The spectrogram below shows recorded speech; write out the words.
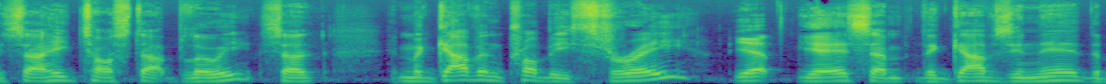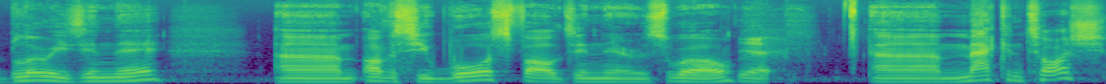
so he tossed up Bluey. So McGovern probably three. Yep. Yeah, so the Gov's in there, the Bluey's in there. Um, obviously Worsfold's in there as well. Yep. Um, McIntosh,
